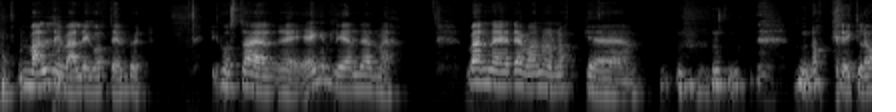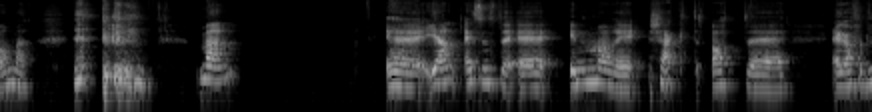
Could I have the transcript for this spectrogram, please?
Veldig, veldig godt tilbud. De koster eh, egentlig en del mer. Men eh, det var nå nok Nok reklame. Men igjen, jeg syns det er innmari kjekt at jeg har fått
